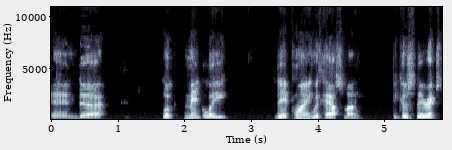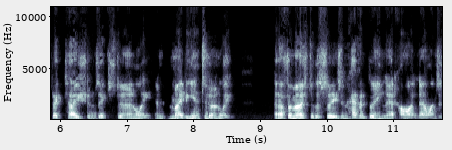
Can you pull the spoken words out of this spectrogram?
and uh, look, mentally, they're playing with house money because their expectations externally and maybe internally uh, for most of the season haven't been that high. No one's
